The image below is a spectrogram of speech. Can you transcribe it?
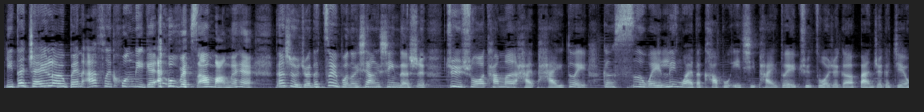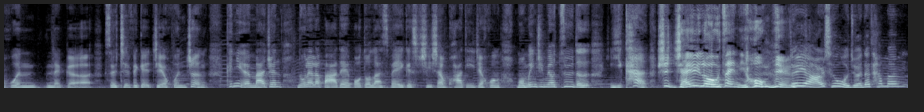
你的 J Lo Ben Affleck 婚礼给 Elvis 啊忙了嘿。但是我觉得最不能相信的是，据说他们还排队跟四位另外的 couple 一起排队去做这个办这个结婚那个 certificate 结婚证。Can you imagine？弄来了八代跑到 Las Vegas 去向快递结婚，莫名其妙追的，一看是 J Lo 在你后面。对呀，而且我觉得他们。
